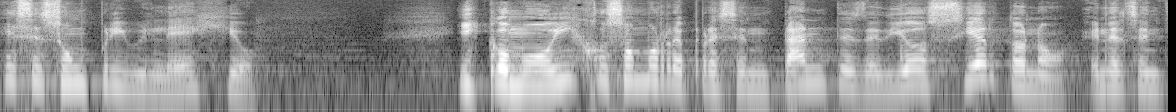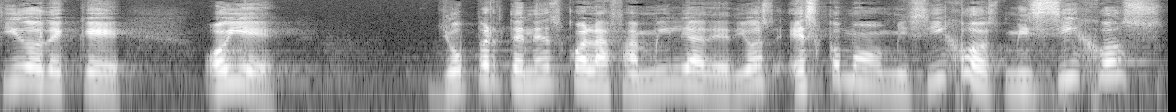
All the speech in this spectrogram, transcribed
Ese es un privilegio. Y como hijos somos representantes de Dios, ¿cierto o no? En el sentido de que, oye, yo pertenezco a la familia de Dios, es como mis hijos, mis hijos,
